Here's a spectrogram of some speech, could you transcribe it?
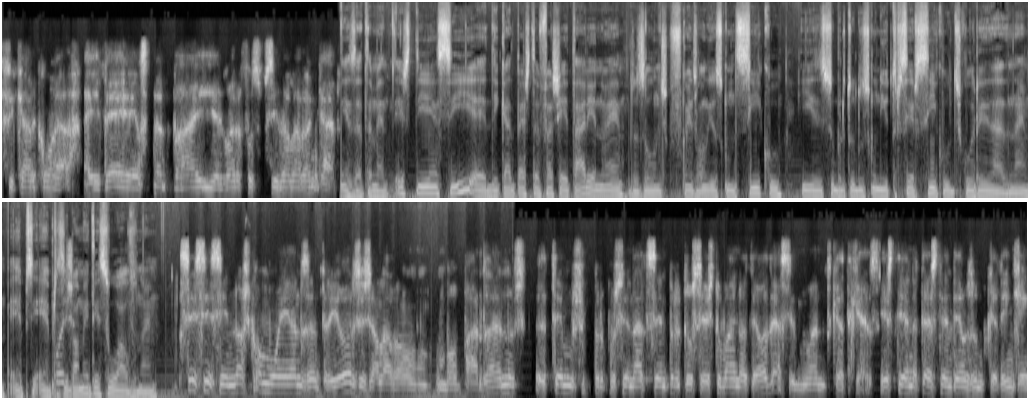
ficar com a, a ideia em stand-by e agora fosse possível arrancar. Exatamente. Este dia em si é dedicado para esta faixa etária, não é? Dos alunos que frequentam ali o segundo ciclo e, sobretudo, o segundo e o terceiro ciclo de escolaridade, não é? É, é principalmente esse o alvo, não é? Sim, sim, sim. Nós, como em anos anteriores, já lá vão um bom par de anos, eh, temos proporcionado sempre do sexto ano até ao décimo ano de catequese. Este ano até estendemos um bocadinho, quem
